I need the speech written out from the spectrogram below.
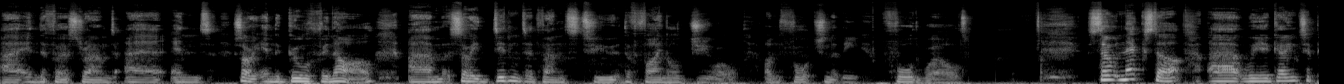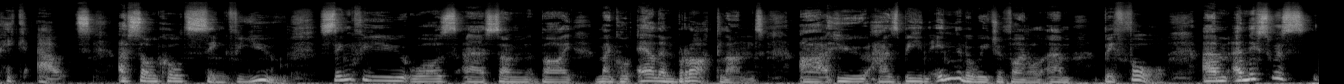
uh, in the first round, uh, and sorry, in the Ghoul finale. Um, so it didn't advance to the final duel, unfortunately for the world. So next up, uh, we are going to pick out a song called "Sing for You." "Sing for You" was uh, sung by a man called Erlend Bratland, uh, who has been in the Norwegian final um, before, um, and this was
